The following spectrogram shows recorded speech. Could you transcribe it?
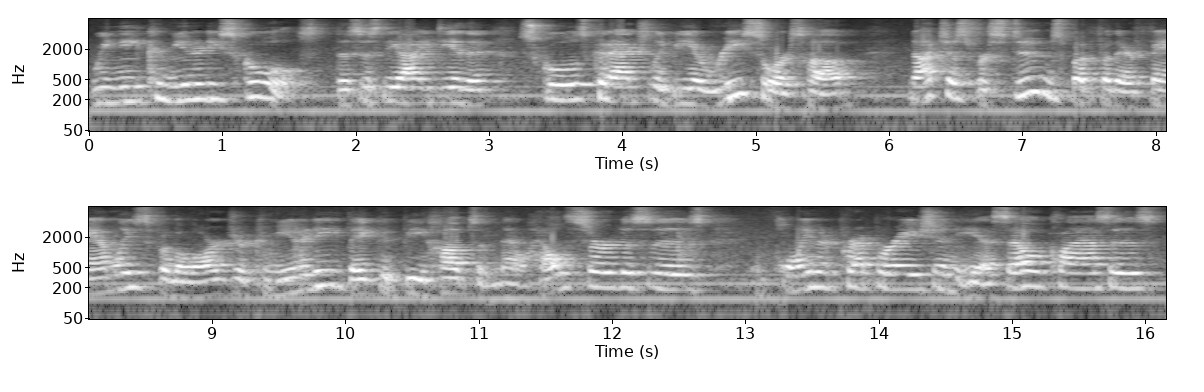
We need community schools. This is the idea that schools could actually be a resource hub, not just for students, but for their families, for the larger community. They could be hubs of mental health services, employment preparation, ESL classes.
